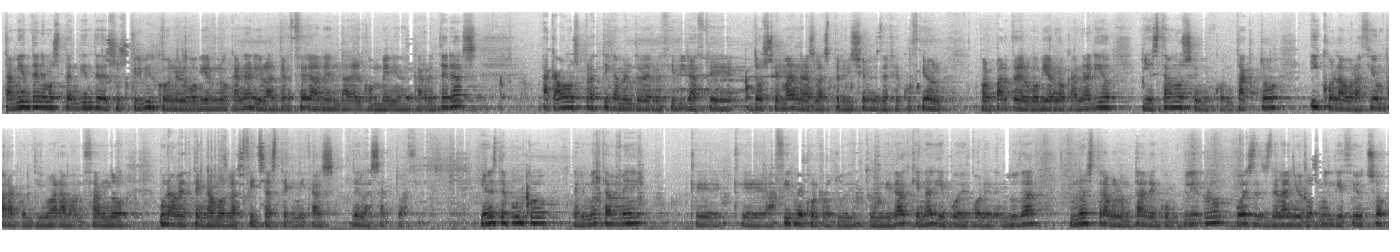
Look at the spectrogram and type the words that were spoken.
También tenemos pendiente de suscribir con el Gobierno canario la tercera adenda del convenio de carreteras. Acabamos prácticamente de recibir hace dos semanas las previsiones de ejecución por parte del Gobierno canario y estamos en contacto y colaboración para continuar avanzando una vez tengamos las fichas técnicas de las actuaciones. Y en este punto, permítanme que, afirme con rotundidad que nadie puede poner en duda nuestra voluntad de cumplirlo, pues desde el año 2018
